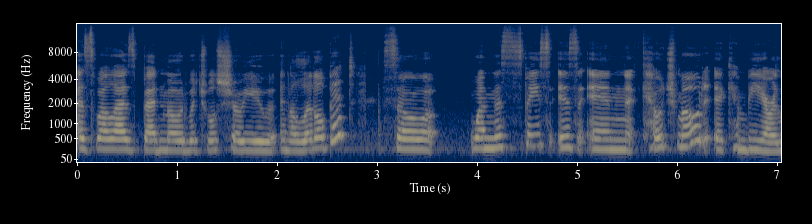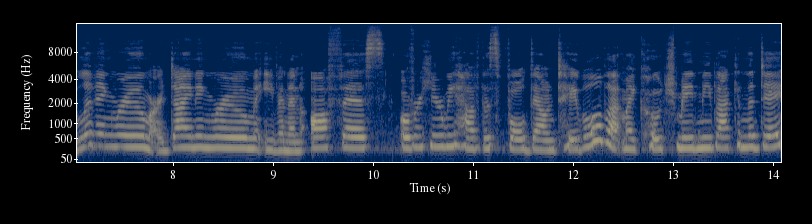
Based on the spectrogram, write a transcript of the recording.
as well as bed mode, which we'll show you in a little bit. So when this space is in couch mode, it can be our living room, our dining room, even an office. Over here we have this fold down table that my coach made me back in the day.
